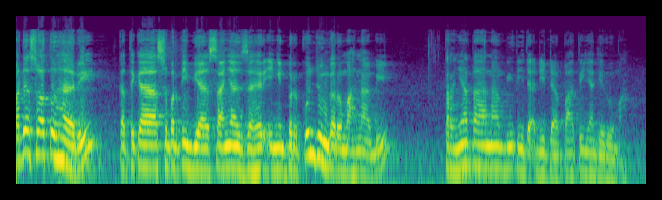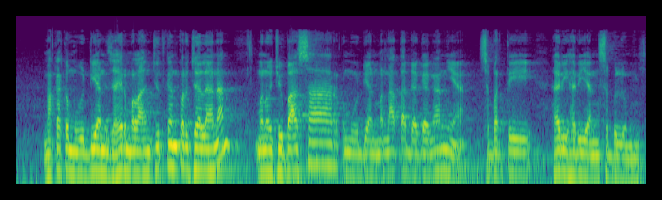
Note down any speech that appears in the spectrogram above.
pada suatu hari ketika seperti biasanya Zahir ingin berkunjung ke rumah Nabi, ternyata Nabi tidak didapatinya di rumah. Maka kemudian Zahir melanjutkan perjalanan menuju pasar, kemudian menata dagangannya seperti hari-hari yang sebelumnya.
